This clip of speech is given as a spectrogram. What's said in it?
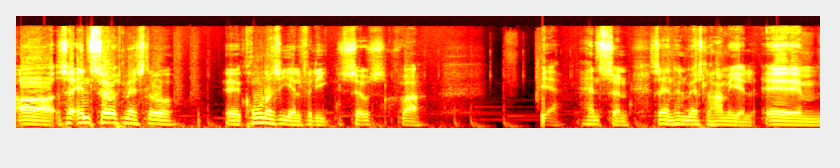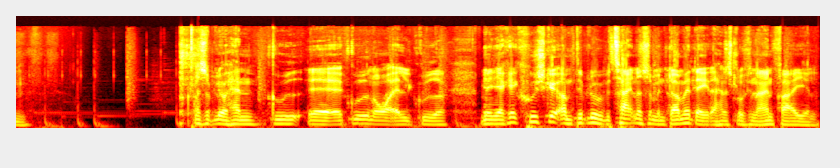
Og så endte Zeus med at slå øh, Kronos ihjel, fordi Zeus var... Ja, hans søn. Så endte han med at slå ham ihjel. Øhm, og så blev han gud, øh, guden over alle guder. Men jeg kan ikke huske, om det blev betegnet som en dommedag, da han slog sin egen far ihjel.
